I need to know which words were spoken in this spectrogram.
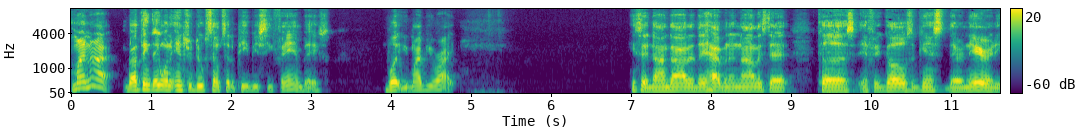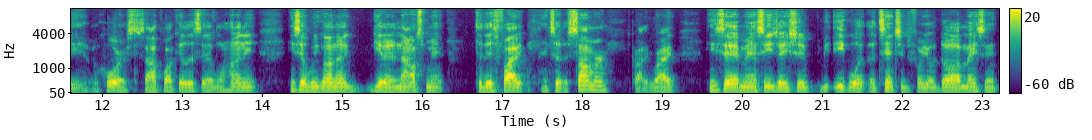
Might not, but I think they want to introduce him to the PBC fan base. But you might be right. He said, Don Dada, they haven't acknowledged that because if it goes against their narrative, of course, Southpaw Killer said 100. He said, We're going to get an announcement to this fight into the summer. Probably right. He said, Man, CJ should be equal attention for your dog. Mason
